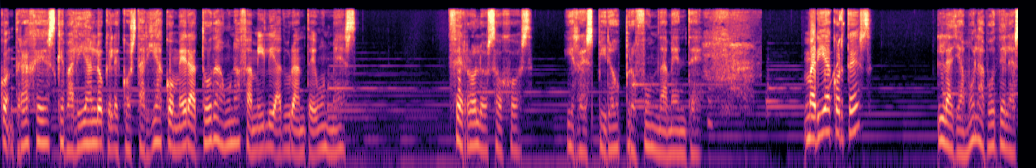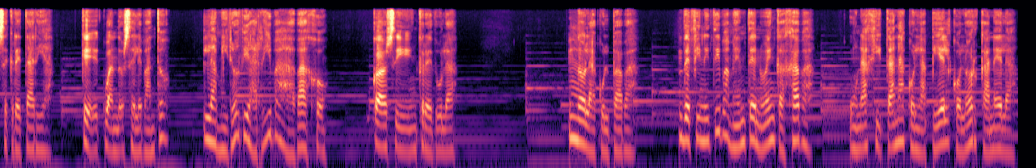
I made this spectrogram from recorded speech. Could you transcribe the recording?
con trajes que valían lo que le costaría comer a toda una familia durante un mes. Cerró los ojos y respiró profundamente. María Cortés, la llamó la voz de la secretaria, que cuando se levantó, la miró de arriba a abajo, casi incrédula. No la culpaba. Definitivamente no encajaba. Una gitana con la piel color canela,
